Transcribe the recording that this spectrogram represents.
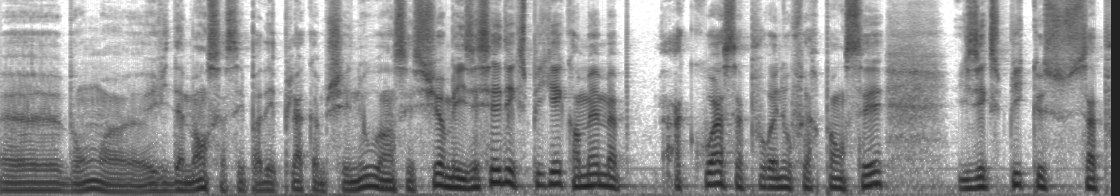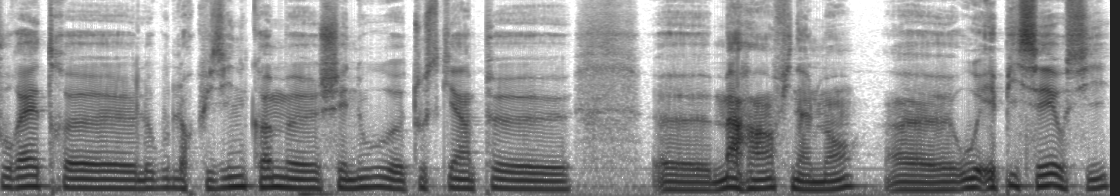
Euh, bon, euh, évidemment, ça, c'est pas des plats comme chez nous, hein, c'est sûr. Mais ils essaient d'expliquer quand même à, quoi ça pourrait nous faire penser. Ils expliquent que ça pourrait être le goût de leur cuisine, comme chez nous, tout ce qui est un peu marin, finalement, ou épicé aussi.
